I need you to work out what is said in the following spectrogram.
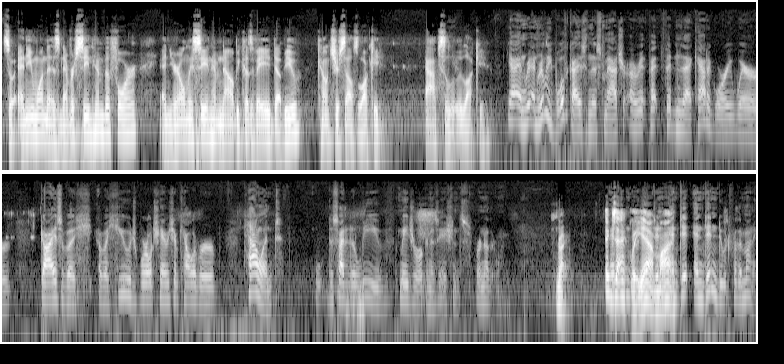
So anyone that has never seen him before, and you're only seeing him now because of AEW, count yourselves lucky. Absolutely lucky. Yeah, and, and really both guys in this match are fit fit into that category where guys of a of a huge world championship caliber talent decided to leave major organizations for another one. Right. Exactly. didn't- Yeah. didn't- My, and, did, and didn't do it for the money.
